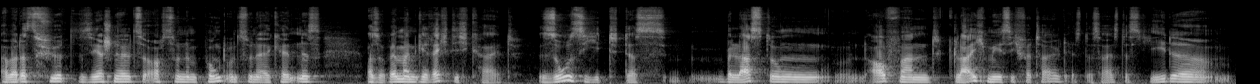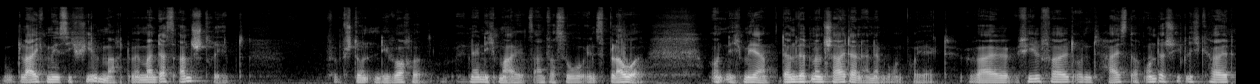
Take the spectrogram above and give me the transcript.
Aber das führt sehr schnell zu, auch zu einem Punkt und zu einer Erkenntnis, also wenn man Gerechtigkeit so sieht, dass Belastung und Aufwand gleichmäßig verteilt ist, das heißt, dass jeder gleichmäßig viel macht, wenn man das anstrebt, fünf Stunden die Woche, nenne ich mal jetzt einfach so ins Blaue und nicht mehr, dann wird man scheitern an einem Wohnprojekt, weil Vielfalt und heißt auch Unterschiedlichkeit.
